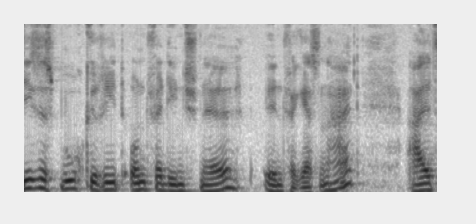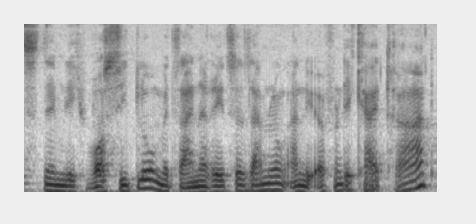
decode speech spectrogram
dieses Buch geriet unverdient schnell in Vergessenheit als nämlich Wossidlo mit seiner Rätselsammlung an die Öffentlichkeit trat.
